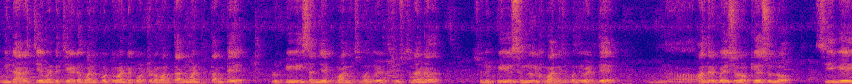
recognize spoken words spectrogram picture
వీడిని అరెస్ట్ చేయమంటే చేయడం అని కొట్టమంటే కొట్టడం అని తనమంటే తంటే ఇప్పుడు పివి సంజయ్ కుమార్ నుంచి మందు పెడితే చూస్తున్నాం కదా. సునీల్ పివి సునీల్ కుమార్ నుంచి మొదలు పెడితే ఆంధ్రప్రదేశ్లో కేసుల్లో సిబిఐ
